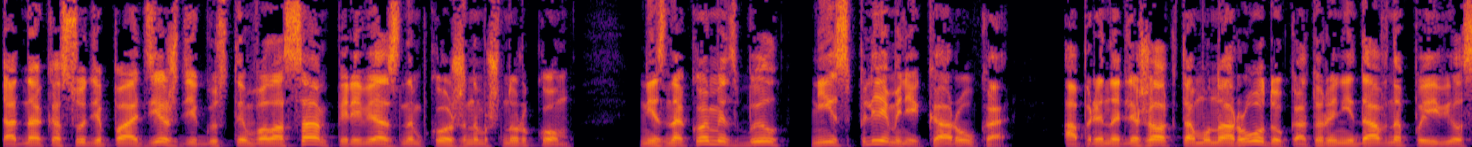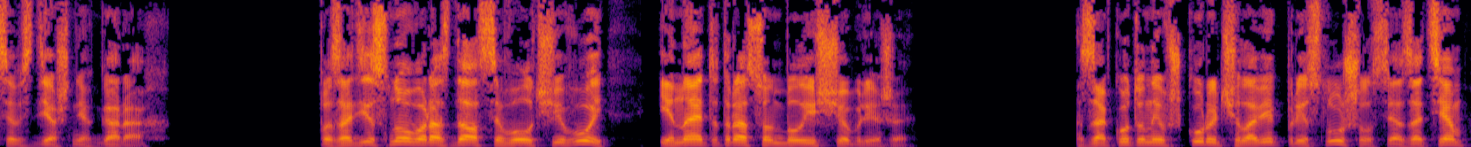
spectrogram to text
Однако, судя по одежде и густым волосам, перевязанным кожаным шнурком, незнакомец был не из племени Карука, а принадлежал к тому народу, который недавно появился в здешних горах. Позади снова раздался волчий вой, и на этот раз он был еще ближе. Закутанный в шкуры человек прислушался, а затем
